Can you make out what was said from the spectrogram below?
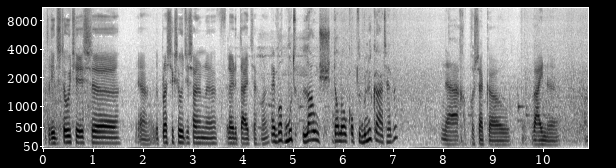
Het rieten stoeltje is... ja, de plastic stoeltjes zijn verleden tijd, zeg maar. En wat moet lounge dan ook op de menukaart hebben? Ja, prosecco, wijnen. Een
